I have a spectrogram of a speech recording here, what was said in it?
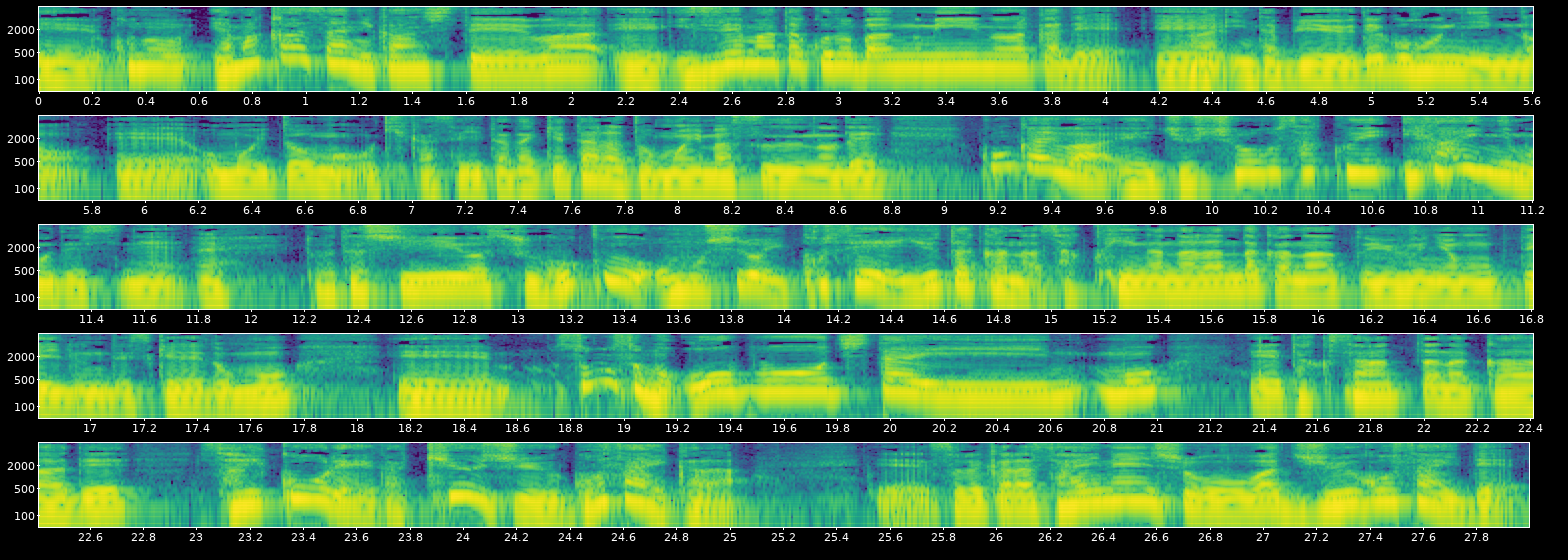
えー、この山川さんに関しては、えー、いずれまたこの番組の中で、えーはい、インタビューでご本人の、えー、思い等もお聞かせいただけたらと思いますので、今回は、えー、受賞作以外にもですね、私はすごく面白い個性豊かな作品が並んだかなというふうに思っているんですけれども、えー、そもそも応募自体も、えー、たくさんあった中で、最高齢が95歳から、えー、それから最年少は15歳で、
